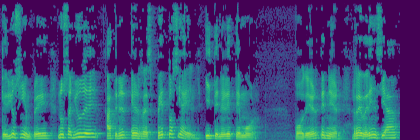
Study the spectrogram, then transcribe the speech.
Que Dios siempre nos ayude a tener el respeto hacia Él y tener temor. Poder tener reverencia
